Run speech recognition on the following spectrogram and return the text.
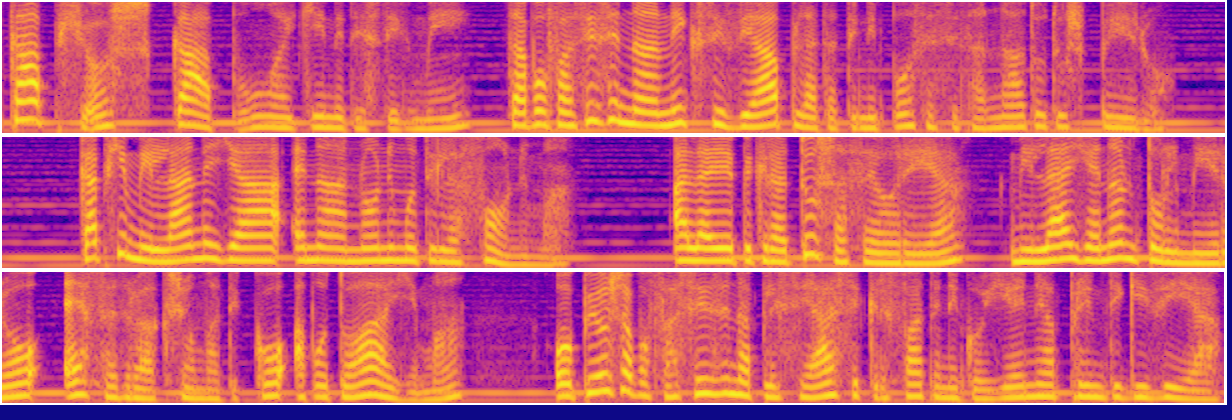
Κάποιος, κάπου εκείνη τη στιγμή, θα αποφασίσει να ανοίξει διάπλατα την υπόθεση θανάτου του Σπύρου. Κάποιοι μιλάνε για ένα ανώνυμο τηλεφώνημα. Αλλά η επικρατούσα θεωρία μιλάει για έναν τολμηρό έφεδρο αξιωματικό από το άγημα, ο οποίος αποφασίζει να πλησιάσει κρυφά την οικογένεια πριν την κηδεία.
